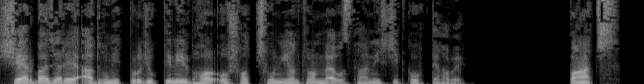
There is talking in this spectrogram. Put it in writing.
শেয়ার বাজারে আধুনিক প্রযুক্তি নির্ভর ও স্বচ্ছ নিয়ন্ত্রণ ব্যবস্থা নিশ্চিত করতে হবে। পাঁচ,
